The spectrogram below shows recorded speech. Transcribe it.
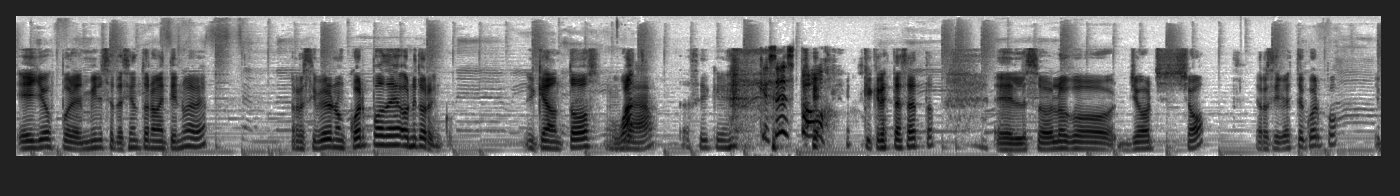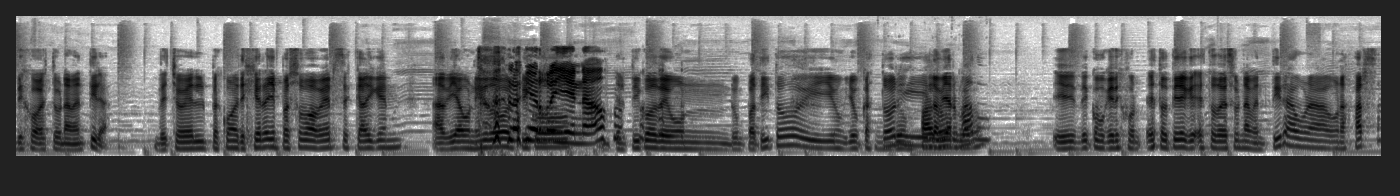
ellos por el 1799 recibieron un cuerpo de ornitorrinco. Y quedaron todos, ¿what? Ya. Así que, ¿Qué es esto? ¿qué crees que es esto? El zoólogo George Shaw recibió este cuerpo y dijo, esto es una mentira. De hecho, él pescó una tijera y empezó a ver si es que alguien había unido el Lo pico, rellenado. el pico de un, de un patito y un, y un castor un y lo había claro. armado. Y de- como que dijo, esto tiene que, esto debe ser una mentira, una, una farsa.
